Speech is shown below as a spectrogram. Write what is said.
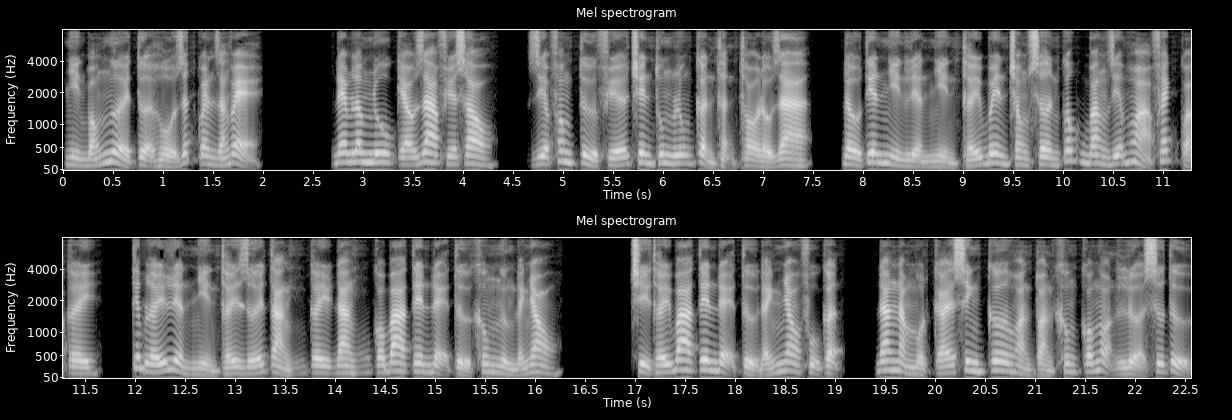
nhìn bóng người tựa hồ rất quen dáng vẻ. Đem Lâm Nhu kéo ra phía sau, Diệp Phong từ phía trên thung lũng cẩn thận thò đầu ra, đầu tiên nhìn liền nhìn thấy bên trong sơn cốc băng diễm hỏa phách quả cây, tiếp lấy liền nhìn thấy dưới tảng cây đang có ba tên đệ tử không ngừng đánh nhau. Chỉ thấy ba tên đệ tử đánh nhau phụ cận, đang nằm một cái sinh cơ hoàn toàn không có ngọn lửa sư tử.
